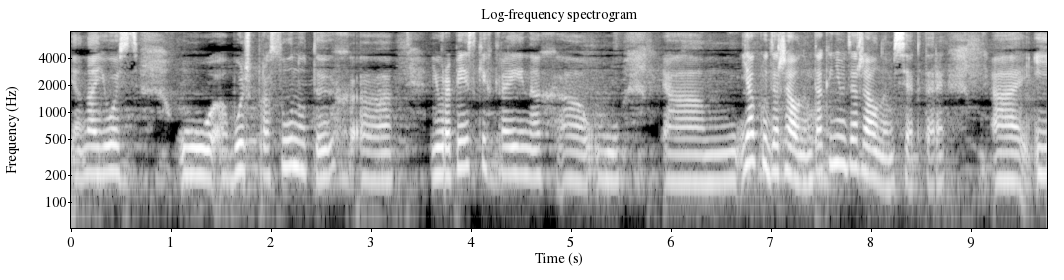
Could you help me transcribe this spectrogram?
яна ёсць у больш прасунутых еўрапейскіх краінах у як у дзяржаўным так і не ў дзяржаўным сектары. І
